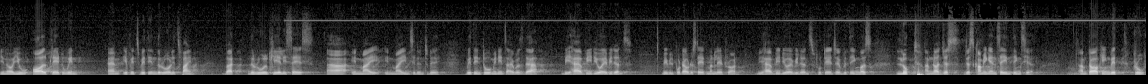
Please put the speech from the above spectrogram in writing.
you know, you all play to win. And if it's within the rule, it's fine. But the rule clearly says, uh, in, my, in my incident today, within two minutes I was there. We have video evidence. We will put out a statement later on. We have video evidence, footage, everything was looked. I'm not just, just coming and saying things here. I'm talking with proof.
